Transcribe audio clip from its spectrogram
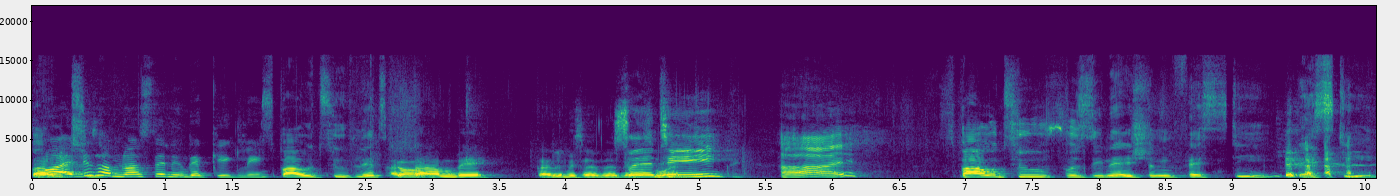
Well, Spout at least. I'm not standing there giggling. Spout two. Let's go. Asambe. Now, Let me say that. next word. Senti. Hi. Spout two for Nation Festi. Bestie.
